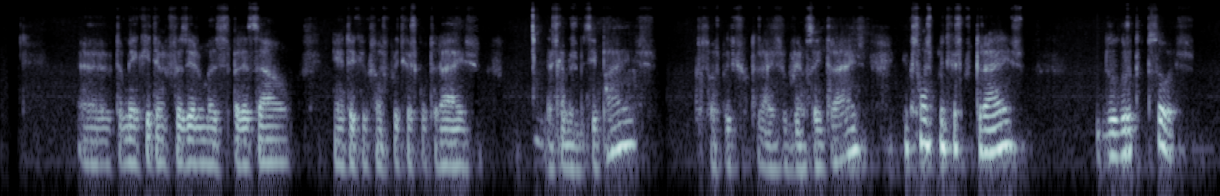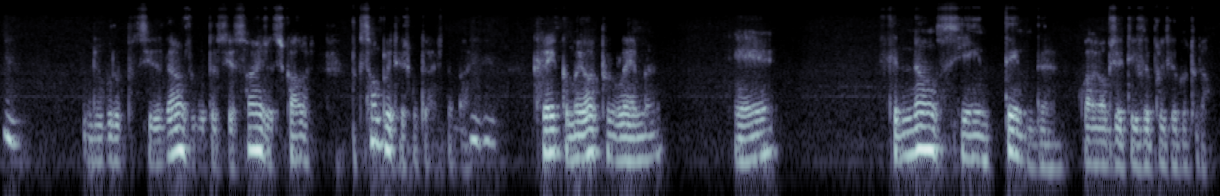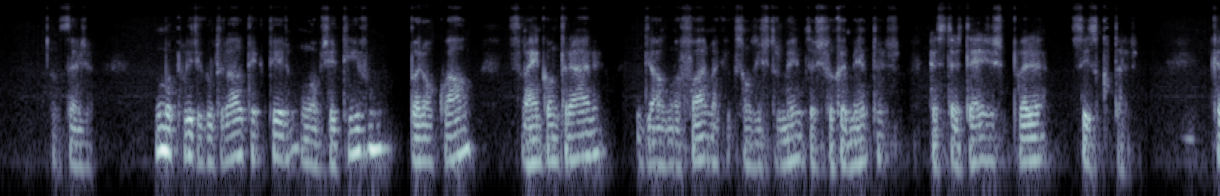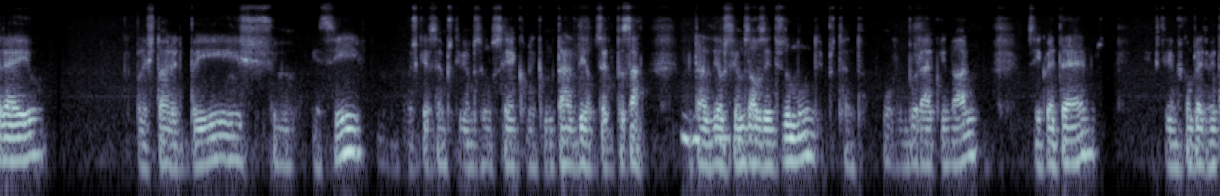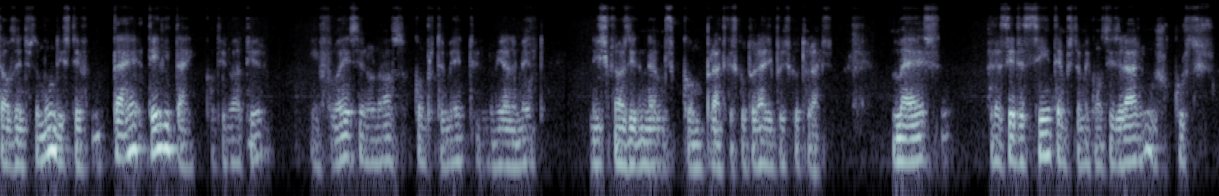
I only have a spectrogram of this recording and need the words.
uh, também aqui temos que fazer uma separação entre aquilo que são as políticas culturais das câmaras municipais, que são as políticas culturais do governo centrais, e que são as políticas culturais do grupo de pessoas, hum. do grupo de cidadãos, do grupo de associações, das escolas, porque são políticas culturais também. Uhum. Creio que o maior problema é que não se entenda qual é o objetivo da política cultural. Ou seja, uma política cultural tem que ter um objetivo para o qual se vai encontrar, de alguma forma, aquilo que são os instrumentos, as ferramentas, as estratégias para se executar. Creio que pela história do país em si, não esqueçamos que tivemos um século em que metade deles, do século passado, uhum. metade deles estivemos ausentes do mundo e, portanto, houve um buraco enorme, 50 anos, que estivemos completamente ausentes do mundo. Isso teve, teve e tem, continua a ter influência no nosso comportamento, nomeadamente nisto que nós designamos como práticas culturais e políticas culturais. Mas, a ser assim, temos também que considerar os recursos,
